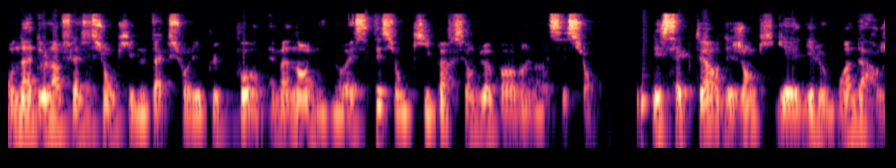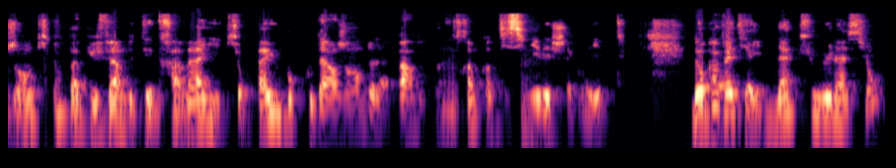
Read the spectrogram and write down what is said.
On a de l'inflation qui est une taxe sur les plus pauvres, et maintenant il y a une récession. Qui part si on doit pendant une récession? Les secteurs des gens qui gagnaient le moins d'argent, qui n'ont pas pu faire de télétravail et qui n'ont pas eu beaucoup d'argent de la part de Donald Trump quand il signait des chèques. Voyez? Donc en fait, il y a une accumulation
